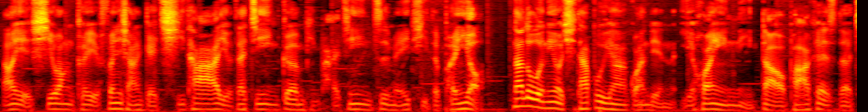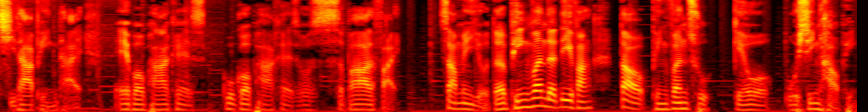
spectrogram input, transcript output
然后也希望可以分享给其他有在经营个人品牌、经营自媒体的朋友。那如果你有其他不一样的观点呢，也欢迎你到 Podcast 的其他平台，Apple Podcast、Google Podcast 或 Spotify 上面有得评分的地方，到评分处给我五星好评，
